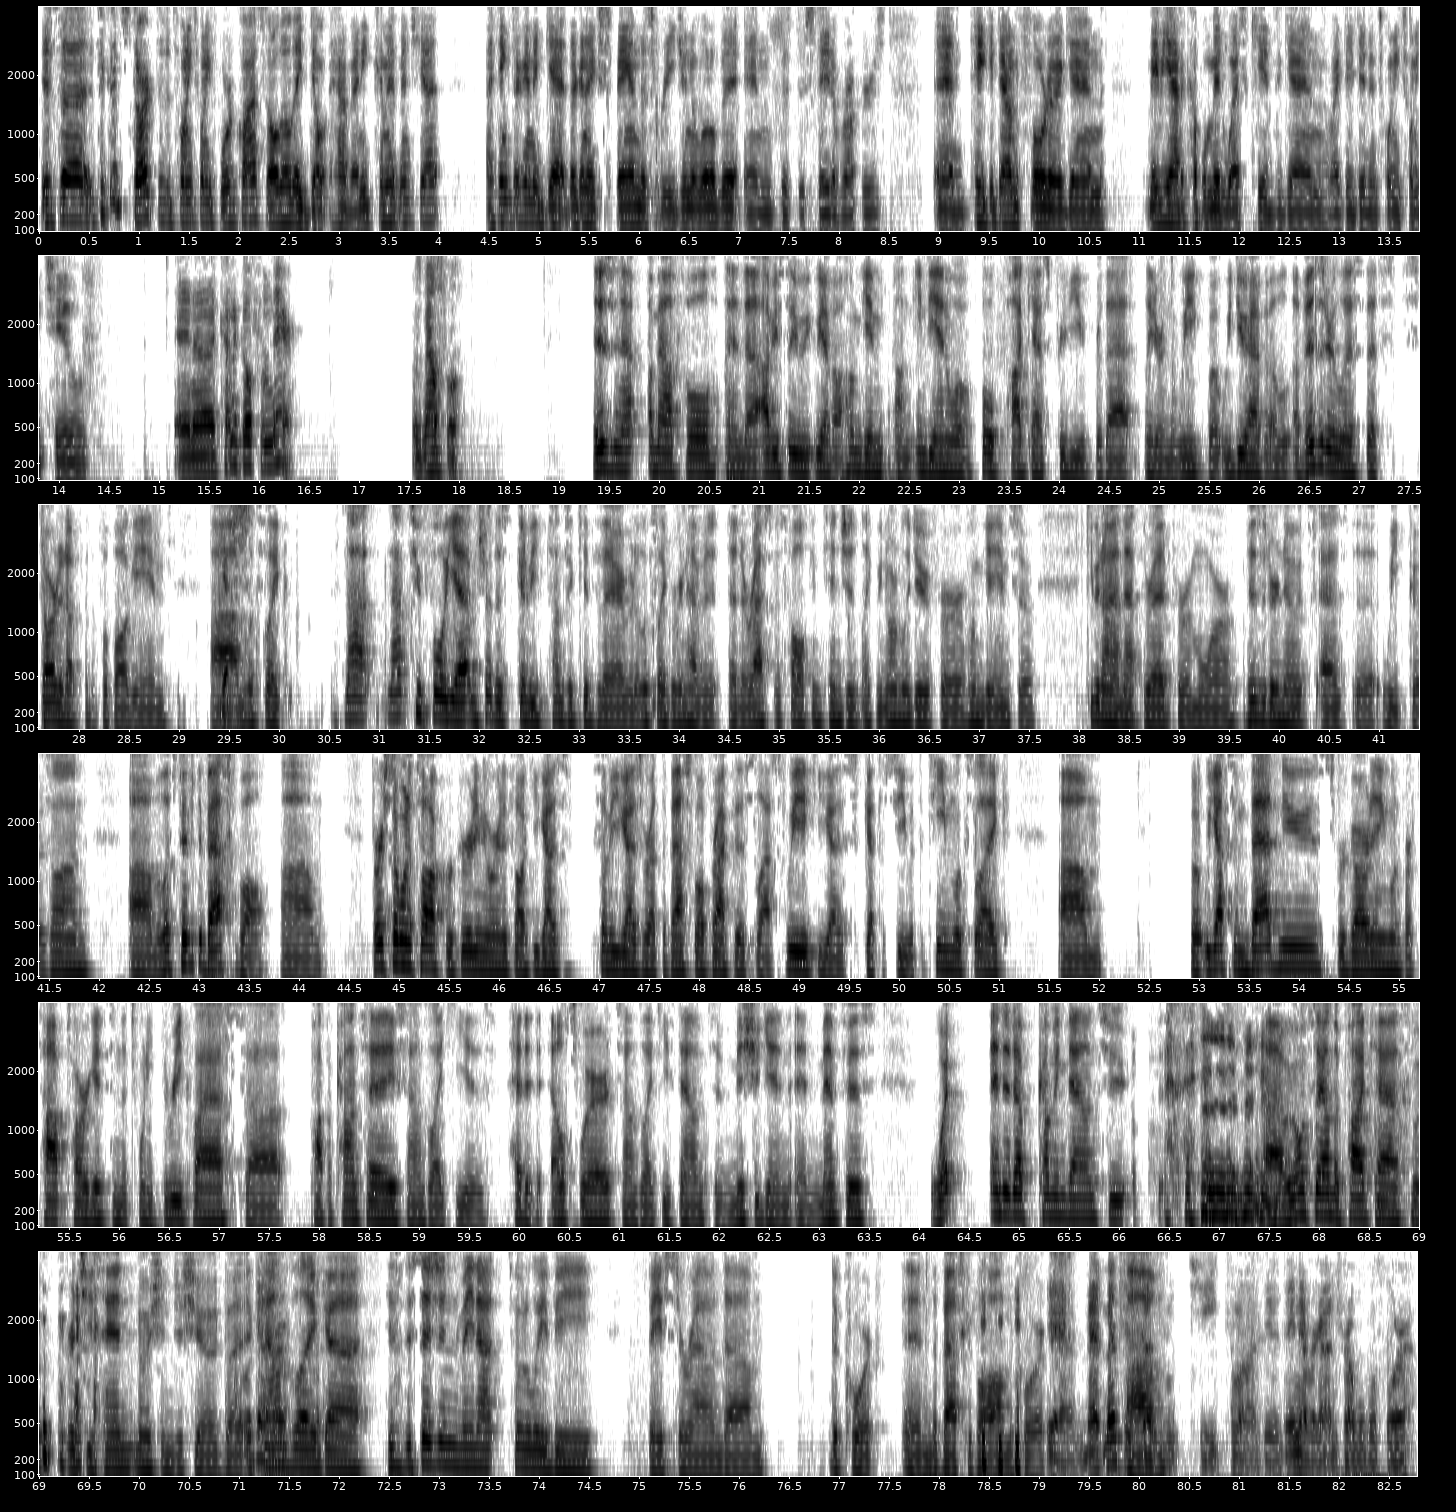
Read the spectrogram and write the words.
it's a it's a good start to the 2024 class, although they don't have any commitments yet. I think they're going to get they're going to expand this region a little bit in the, the state of Rutgers and take it down to Florida again. Maybe add a couple Midwest kids again, like they did in 2022. and uh, kind of go from there. It was mouthful. It is a mouthful, and uh, obviously we, we, have a home game on Indiana. We'll have a full podcast preview for that later in the week. But we do have a, a visitor list that's started up for the football game. Um, yes. Looks like it's not not too full yet. I'm sure there's going to be tons of kids there, but it looks like we're going to have a, an Erasmus Hall contingent like we normally do for home games. So keep an eye on that thread for more visitor notes as the week goes on. Um, let's pivot to basketball. Um, first, I want to talk recruiting. We're going to talk. You guys, some of you guys were at the basketball practice last week. You guys got to see what the team looks like. Um, but we got some bad news regarding one of our top targets in the 23 class. Uh, Papa Conte sounds like he is headed elsewhere. It sounds like he's down to Michigan and Memphis. What ended up coming down to uh, we won't say on the podcast what Richie's hand motion just showed, but it sounds like uh, his decision may not totally be based around um, the court and the basketball on the court. yeah, Memphis um, doesn't cheat. Come on, dude. They never got in trouble before.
